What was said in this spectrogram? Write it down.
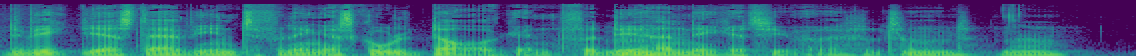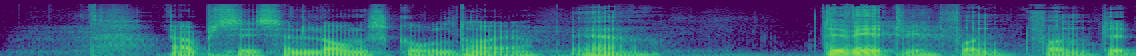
det viktigaste är att vi inte förlänger skoldagen för det Mm. har negativa resultat. Mm, ja. ja, precis en lång skoldag ja. Ja. Det vet vi från, från den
